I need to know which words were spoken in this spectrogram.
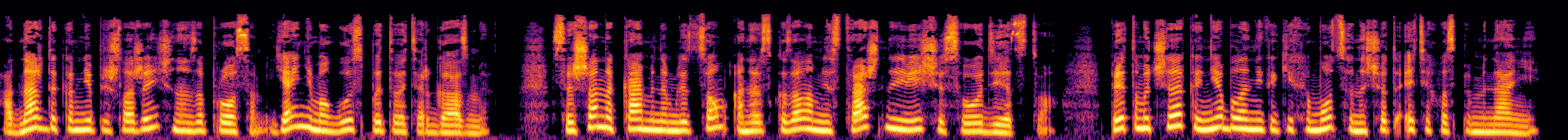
Однажды ко мне пришла женщина с запросом «Я не могу испытывать оргазмы». Совершенно каменным лицом она рассказала мне страшные вещи своего детства. При этом у человека не было никаких эмоций насчет этих воспоминаний.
